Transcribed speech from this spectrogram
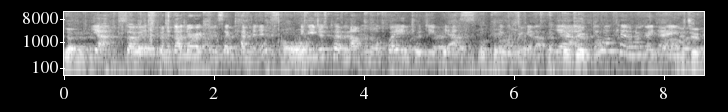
Yeah, yeah, yeah. Yeah, so it's kind of that direction. It's like ten minutes. Oh. If you just put Mount Norquay into a GPS, Okay. it will bring it up. Yeah, Yeah, thank you. You're welcome. Have a great day. You too.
